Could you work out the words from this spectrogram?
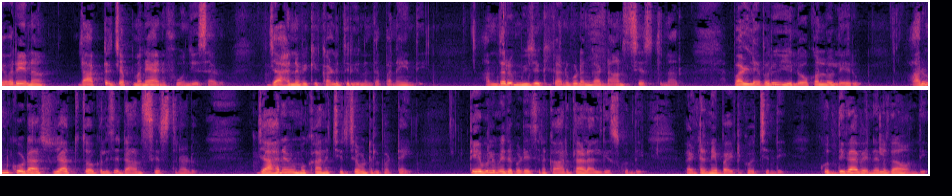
ఎవరైనా డాక్టర్ చెప్పమని ఆయన ఫోన్ చేశాడు. జాహ్నవికి కళ్ళు తిరిగినంత పనైంది. అందరూ మ్యూజిక్కి అనుగుణంగా డాన్స్ చేస్తున్నారు. వాళ్ళెవరూ ఈ లోకంలో లేరు. అరుణ్ కూడా సుజాతతో కలిసి డాన్స్ చేస్తున్నాడు. జాహ్నవి ముఖాన్ని చిరుచమటలు పట్టాయి. టేబుల్ మీద పడేసిన కారు తాళాలు తీసుకుంది. వెంటనే బయటకు వచ్చింది. కొద్దిగా వెన్నెలుగా ఉంది.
